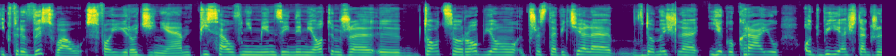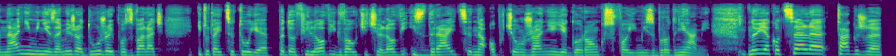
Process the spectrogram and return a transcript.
i który wysłał swojej rodzinie. Pisał w nim innymi o tym, że to, co robią przedstawiciele w domyśle jego kraju, odbija się także na nim i nie zamierza dłużej pozwalać, i tutaj cytuję, pedofilowi, gwałcicielowi i zdrajcy na obciążanie jego rąk swoimi zbrodniami. No i jako cele także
